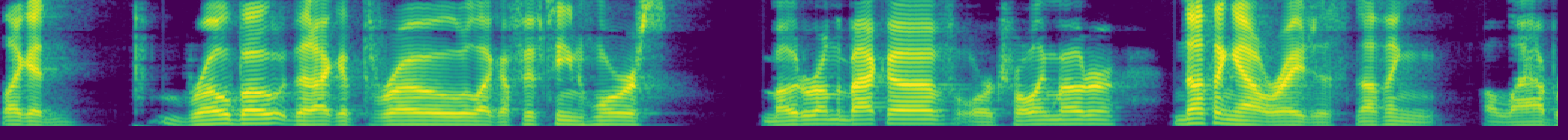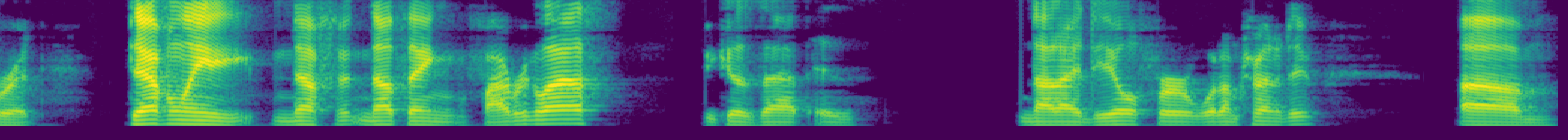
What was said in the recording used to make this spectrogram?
like a rowboat that I could throw like a 15 horse motor on the back of or trolling motor. Nothing outrageous, nothing elaborate. Definitely nothing, nothing fiberglass because that is not ideal for what I'm trying to do. Um,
